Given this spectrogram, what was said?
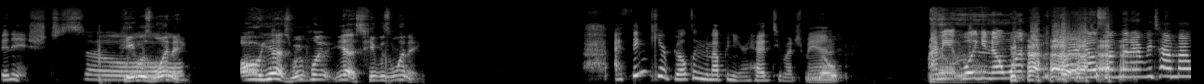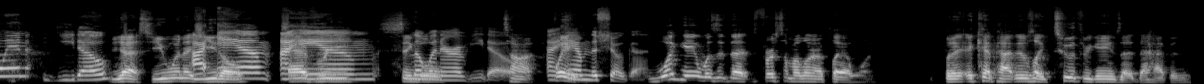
finished. So he was winning. Oh yes, we were playing. Yes, he was winning. I think you're building it up in your head too much, man. Nope. I mean, well, you know what? you want to know something? Every time I win, Yedo. Yes, you win at I Yedo am. I every am the winner of Yedo. time. I Wait, am the Shogun. what game was it that first time I learned how to play? I won, but it, it kept happening. It was like two or three games that that happened.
